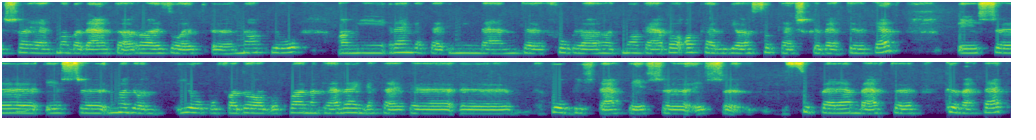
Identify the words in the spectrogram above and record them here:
saját magad által rajzolt napló, ami rengeteg mindent foglalhat magába, akár ugye a szokáskövetőket, és, és nagyon jópofa dolgok vannak, el rengeteg hobbistát és, és szuper embert követek,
